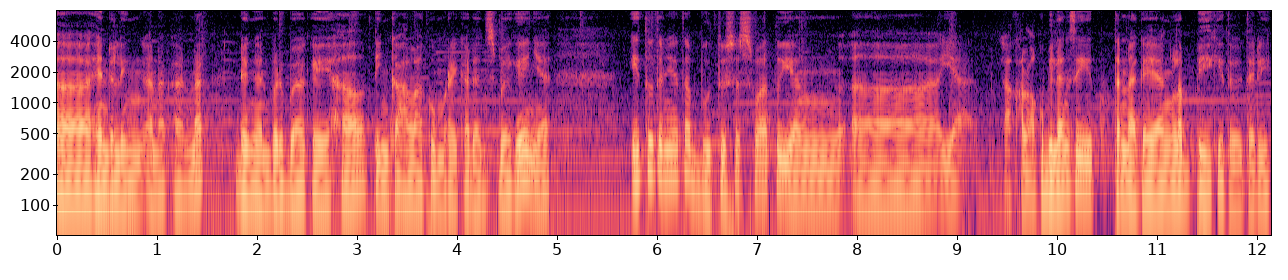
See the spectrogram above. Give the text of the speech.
uh, handling anak-anak dengan berbagai hal, tingkah laku mereka dan sebagainya, itu ternyata butuh sesuatu yang uh, ya kalau aku bilang sih tenaga yang lebih gitu. Jadi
